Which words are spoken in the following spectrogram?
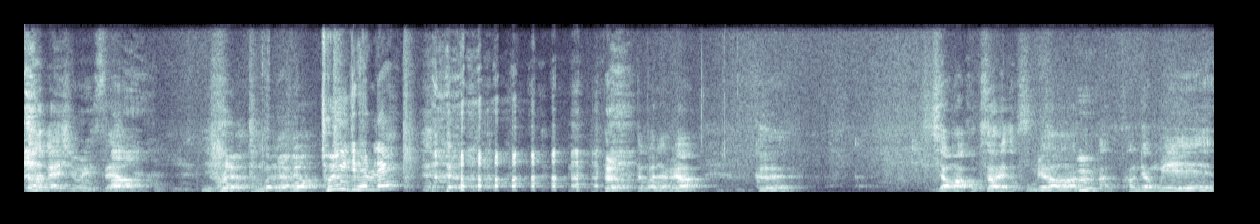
또한 가지 질문이 있어요. 어. 이번에 어떤 거냐면 조용히 좀 해볼래? 어떤 거냐면 그 영화 곡성에서 보면 음. 황- 황정민이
